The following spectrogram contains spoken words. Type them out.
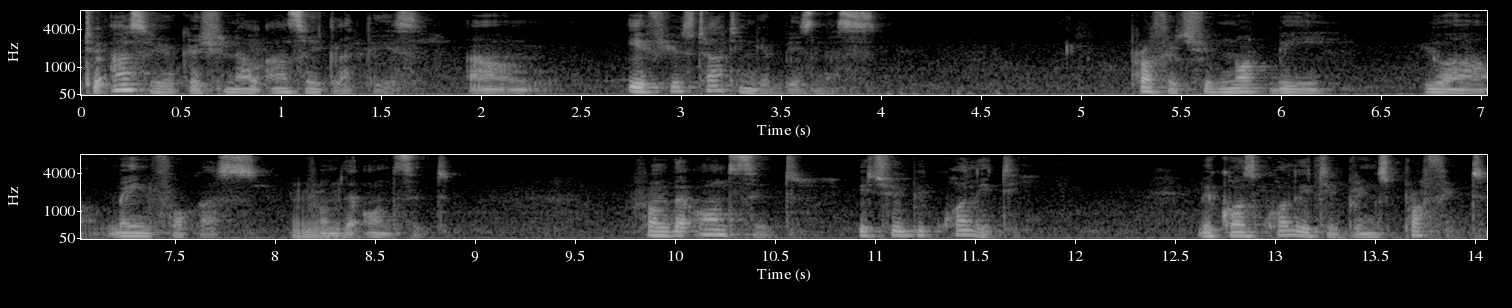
to answer your question, I'll answer it like this. Um, if you're starting a business, profit should not be your main focus from the onset. From the onset, it should be quality because quality brings profit.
